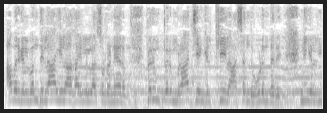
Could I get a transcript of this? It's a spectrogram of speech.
அவர்கள் வந்து லா இலாஹா இல்லல்லா சொல்ற நேரம். பெரும் பெரும் ராஜ்யங்கள் கீழே அசந்து உளுந்தது. நீங்கள்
